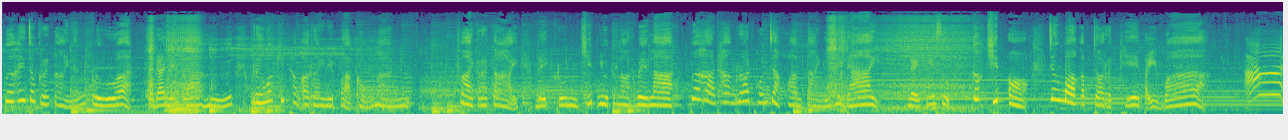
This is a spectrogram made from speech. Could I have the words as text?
เพื่อให้เจ้ากระต่ายนั้นกลัว จะได้ไม่กล้าหือ หรือว่าคิดทำอะไรในปากของมัน ฝ่ายกระต่ายได้ครุ่นคิดอยู่ตลอดเวลา เพื่อหาทางรอดพ้นจากความตายนี้ให้ได้ ในที่สุดก็คิดออก จึงบอกกับจระเข้ไปว่าอ่าน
